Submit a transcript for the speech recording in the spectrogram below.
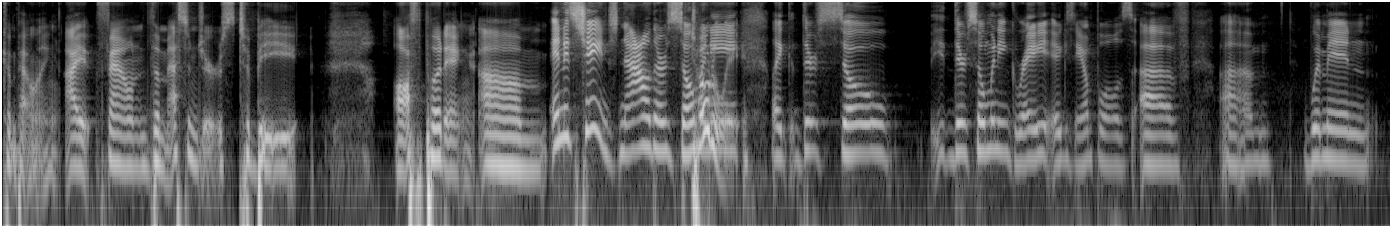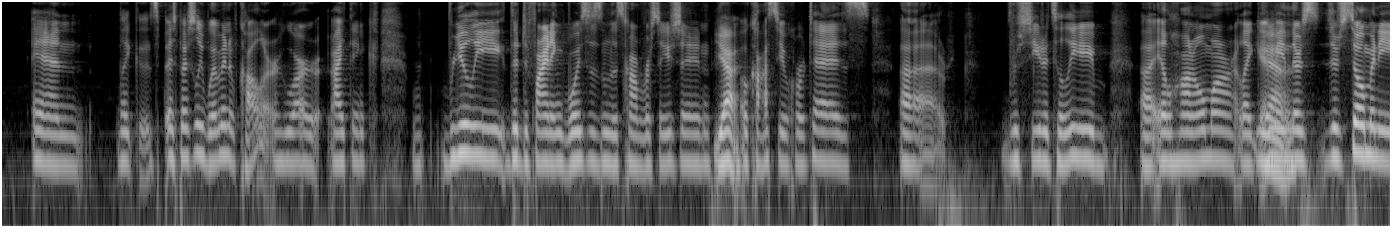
compelling. I found the messengers to be off-putting. Um and it's changed now there's so Totally. many like there's so there's so many great examples of um, women and like especially women of color who are i think really the defining voices in this conversation Yeah. ocasio-cortez uh, rashida tlaib uh, ilhan omar like i mean there's there's so many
